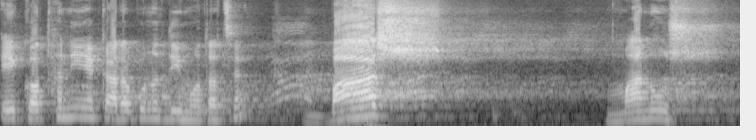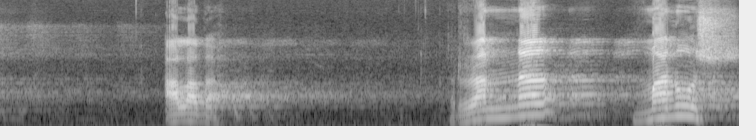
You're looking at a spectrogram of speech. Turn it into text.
এই কথা নিয়ে কারও কোনো দ্বিমত আছে? বাস মানুষ আলাদা। রান্না মানুষ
